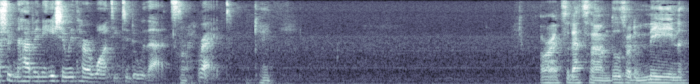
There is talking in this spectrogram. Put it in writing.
shouldn't have any issue with her wanting to do that Right. right Okay. All right, so that's um those are the main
